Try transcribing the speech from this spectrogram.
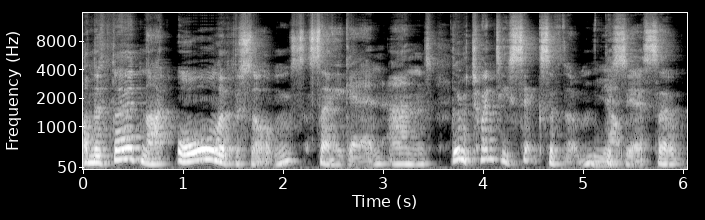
On the third night, all of the songs sang again, and there were 26 of them this year. So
